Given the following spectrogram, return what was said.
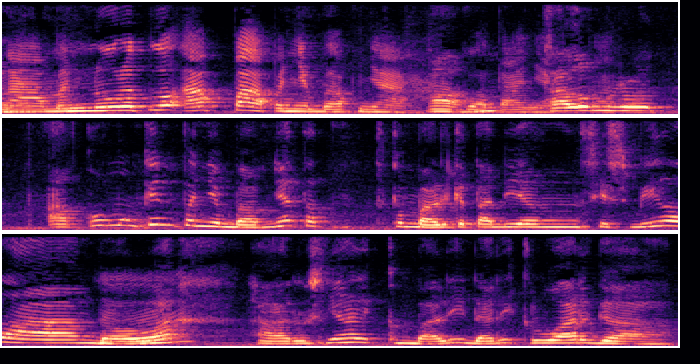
Nah, menurut lu apa penyebabnya? Nah, gua tanya. Kalau sekarang. menurut aku mungkin penyebabnya kembali ke tadi yang sis bilang bahwa harusnya kembali dari keluarga.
